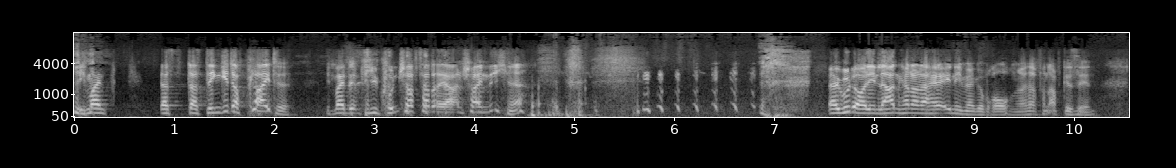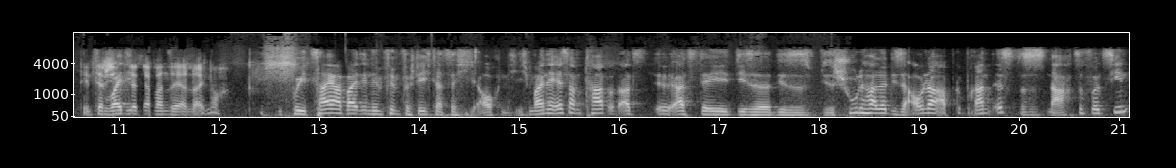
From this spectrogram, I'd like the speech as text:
Ich meine, das, das Ding geht auf Pleite. Ich meine, viel Kundschaft hat er ja anscheinend nicht, ne? ja gut, aber den Laden kann er nachher eh nicht mehr gebrauchen, davon abgesehen. Den zerschießt der Fernseher ja gleich noch. Die Polizeiarbeit in dem Film verstehe ich tatsächlich auch nicht. Ich meine, er ist am Tatort, als, äh, als die, diese, diese, diese Schulhalle, diese Aula abgebrannt ist. Das ist nachzuvollziehen.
